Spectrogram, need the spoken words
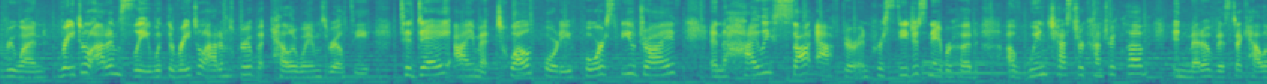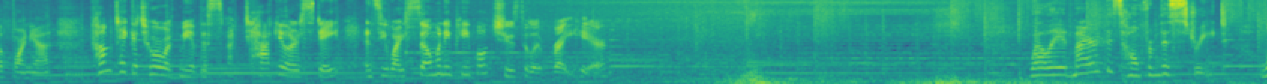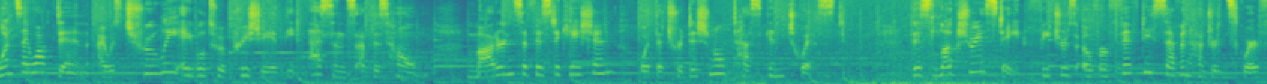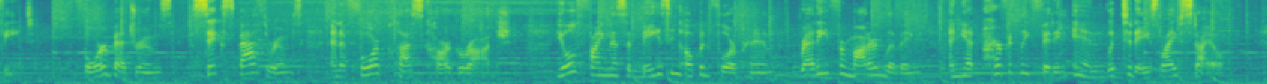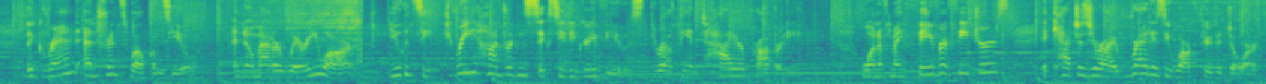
everyone, Rachel Adams Lee with the Rachel Adams Group at Keller Williams Realty. Today I am at 1240 Forest View Drive in the highly sought after and prestigious neighborhood of Winchester Country Club in Meadow Vista, California. Come take a tour with me of this spectacular estate and see why so many people choose to live right here. While I admired this home from the street, once I walked in, I was truly able to appreciate the essence of this home modern sophistication with a traditional Tuscan twist. This luxury estate features over 5,700 square feet, four bedrooms, six bathrooms, and a four plus car garage. You'll find this amazing open floor plan ready for modern living and yet perfectly fitting in with today's lifestyle. The grand entrance welcomes you, and no matter where you are, you can see 360 degree views throughout the entire property. One of my favorite features, it catches your eye right as you walk through the door.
